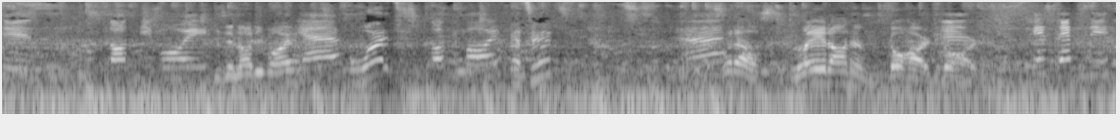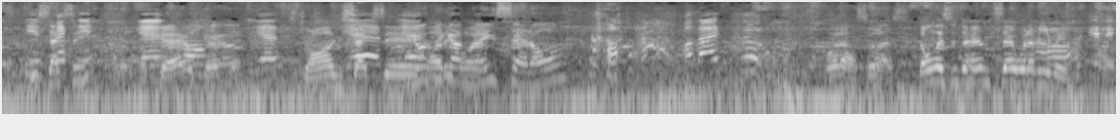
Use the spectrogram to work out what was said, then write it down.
he's naughty boy. He's a naughty boy. Yeah, What? naughty boy. That's it? What else? Lay it on him. Go hard. Go Yeah. hard. He's sexy. He's, sexy? Yes, Okay, strong. okay, okay. Yes. Strong, Yes, sexy. yes. You don't think I'm boy. nice at all? Oh, nice too. What else? What else? Don't listen to him. Say whatever you mean. Oh, okay.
